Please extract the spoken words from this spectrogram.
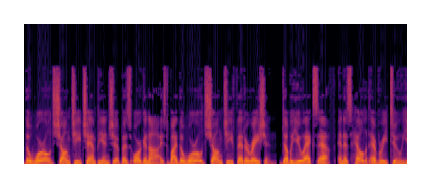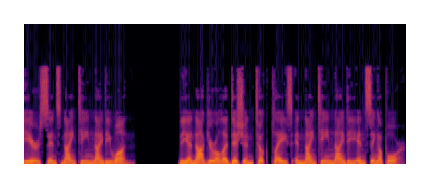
The World Xiangqi Championship is organized by the World Xiangqi Federation (WXF) and is held every 2 years since 1991. The inaugural edition took place in 1990 in Singapore.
